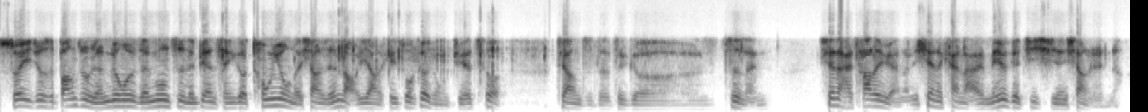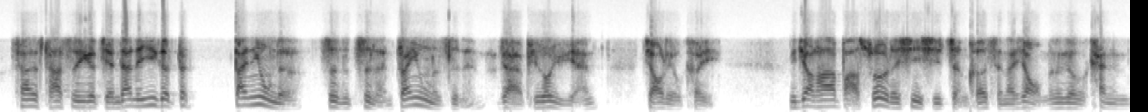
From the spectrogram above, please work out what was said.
所以就是帮助人工人工智能变成一个通用的，像人脑一样可以做各种决策，这样子的这个智能，现在还差得远了。你现在看哪没有一个机器人像人呢？它它是一个简单的一个单单用的智智能，专用的智能，在比如说语言交流可以。你叫他把所有的信息整合成来，像我们那个看、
